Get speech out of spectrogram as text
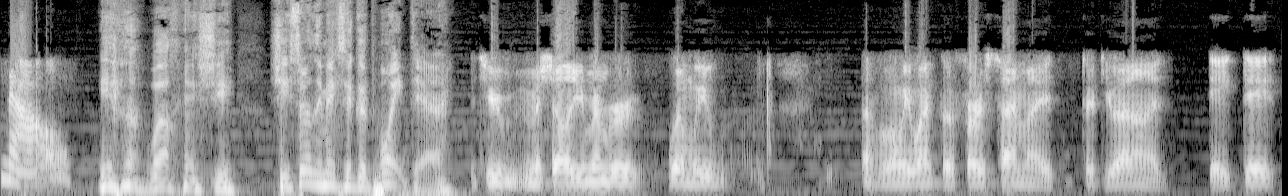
now. Yeah, well, she she certainly makes a good point there. Did you, Michelle? You remember when we uh, when we went the first time? I took you out on a date date.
